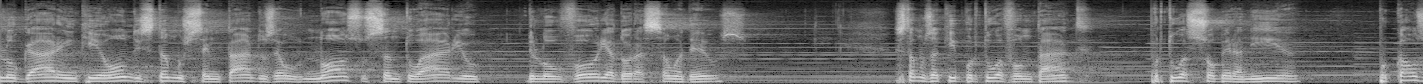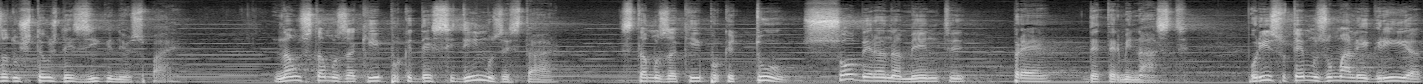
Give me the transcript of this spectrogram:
lugar em que onde estamos sentados é o nosso santuário de louvor e adoração a Deus. Estamos aqui por tua vontade, por tua soberania, por causa dos teus desígnios, Pai. Não estamos aqui porque decidimos estar, estamos aqui porque tu soberanamente pré-determinaste. Por isso temos uma alegria,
